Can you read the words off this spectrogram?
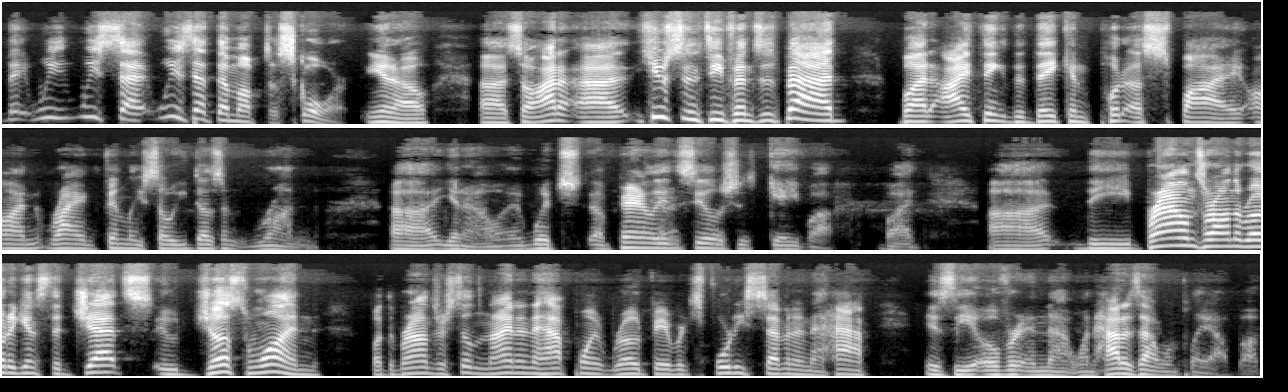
they, we we set we set them up to score, you know. Uh, so I uh, Houston's defense is bad, but I think that they can put a spy on Ryan Finley so he doesn't run. Uh, you know, which apparently the Steelers just gave up. But uh, the Browns are on the road against the Jets, who just won but the Browns are still nine and a half point road favorites. 47 and a half is the over in that one. How does that one play out, Bob?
